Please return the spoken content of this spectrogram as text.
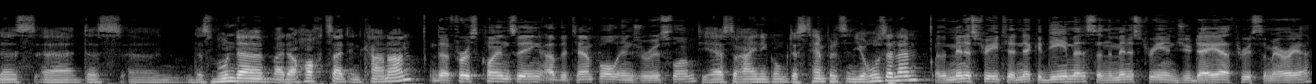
Das, äh, das, äh, das Wunder bei der Hochzeit in Kanaan, The first cleansing of the temple in Jerusalem. die erste Reinigung des Tempels in Jerusalem The ministry to Nicodemus and the ministry in Judea through Samaria.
